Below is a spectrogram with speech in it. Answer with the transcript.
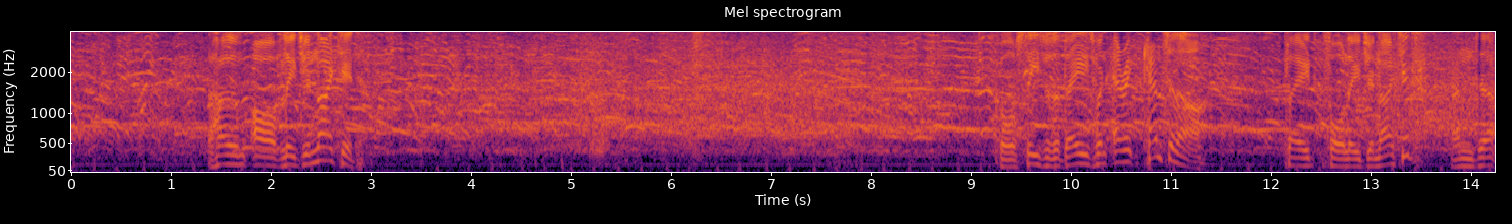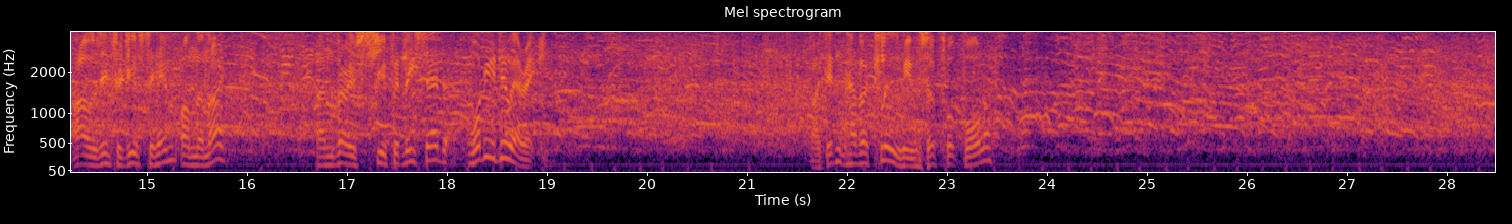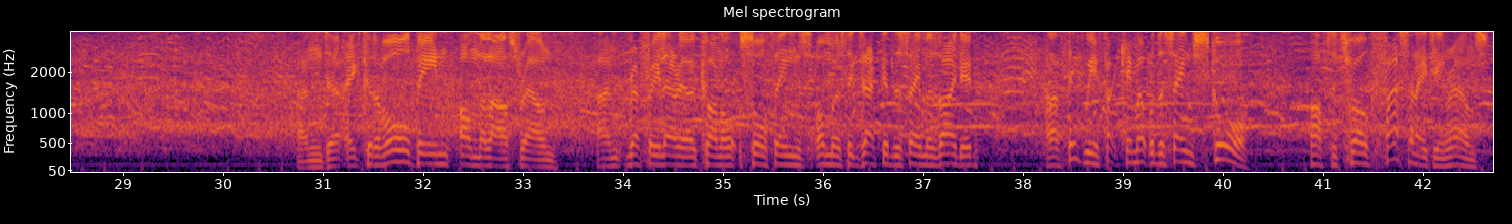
the home of Leeds United. Of course, these are the days when Eric Cantona played for Leeds United, and uh, I was introduced to him on the night, and very stupidly said, what do you do, Eric? I didn't have a clue he was a footballer. and uh, it could have all been on the last round and referee Larry O'Connell saw things almost exactly the same as I did and I think we in fact came up with the same score after 12 fascinating rounds.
